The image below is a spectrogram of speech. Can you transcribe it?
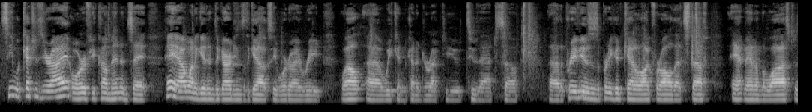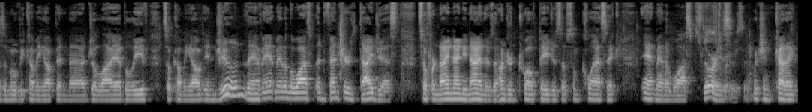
see what catches your eye. Or if you come in and say, "Hey, I want to get into Guardians of the Galaxy. Where do I read?" Well, uh, we can kind of direct you to that. So uh, the previews is a pretty good catalog for all that stuff. Ant Man and the Wasp is a movie coming up in uh, July, I believe. So coming out in June, they have Ant Man and the Wasp Adventures Digest. So for nine ninety nine, there's 112 pages of some classic Ant Man and Wasp stories, Stories, which can kind of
